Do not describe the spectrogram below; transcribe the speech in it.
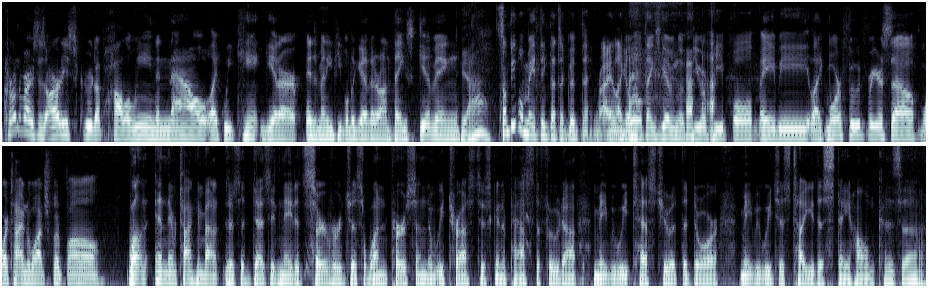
coronavirus has already screwed up Halloween, and now like we can't get our as many people together on Thanksgiving. Yeah. Some people may think that's a good thing, right? Like a little Thanksgiving with fewer people, maybe like more food for yourself, more time to watch football. Well, and they were talking about there's a designated server, just one person that we trust who's going to pass the food out. Maybe we test you at the door. Maybe we just tell you to stay home because. Uh...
